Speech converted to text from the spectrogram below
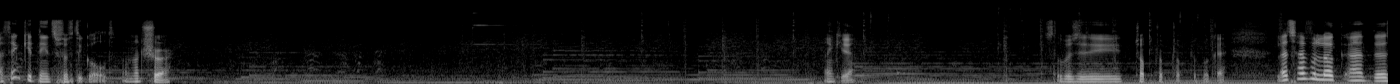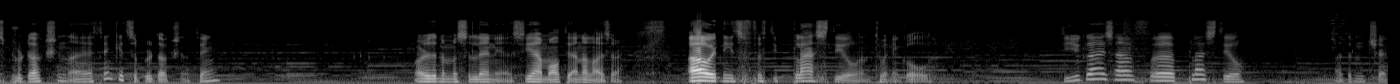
I think it needs 50 gold. I'm not sure. Thank you. Still busy. Chop, chop, chop, chop. Okay. Let's have a look at this production. I think it's a production thing. Or is it a miscellaneous? Yeah, multi-analyzer. Oh, it needs 50 plasteel and 20 gold. Do you guys have uh, plasteel? I didn't check.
